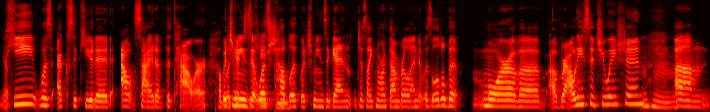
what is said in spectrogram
Yep. He was executed outside of the tower, Public which means it was public. Which means again, just like Northumberland, it was a little bit more of a, a rowdy situation. Mhm. Um,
